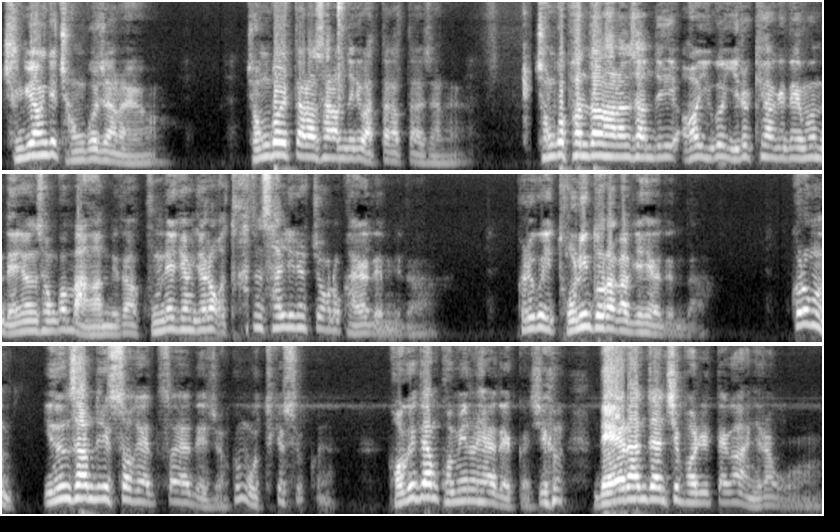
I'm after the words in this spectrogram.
중요한 게 정보잖아요. 정보에 따라 사람들이 왔다 갔다 하잖아요. 정보 판단하는 사람들이 어 이거 이렇게 하게 되면 내년 선거 망합니다. 국내 경제를 어떻게든 살리는 쪽으로 가야 됩니다. 그리고 이 돈이 돌아가게 해야 된다. 그러면 있는 사람들이 써야, 써야 되죠. 그럼 어떻게 쓸 거냐? 거기에 대한 고민을 해야 될 거야. 지금 내란 잔치 벌일 때가 아니라고.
